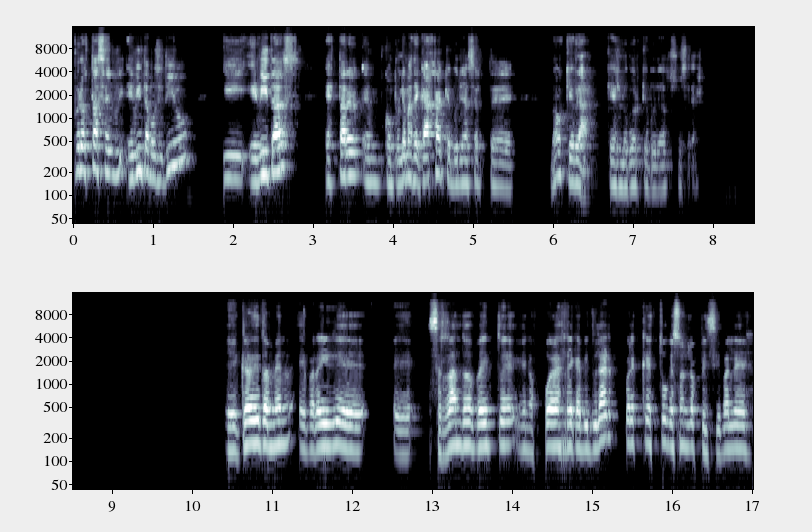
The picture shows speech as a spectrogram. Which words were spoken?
pero estás evita positivo y evitas estar con problemas de caja que podrían hacerte ¿no? quebrar, que es lo peor que podría suceder. Eh, Claudio, también eh, para ir eh, eh, cerrando, que nos puedas recapitular cuáles crees tú que son los principales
